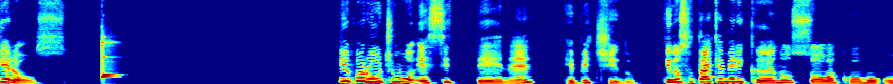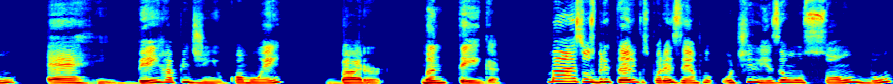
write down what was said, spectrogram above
skittles. E por último, esse T, né? Repetido, que no sotaque americano soa como um R, bem rapidinho, como em butter, manteiga. Mas os britânicos, por exemplo, utilizam o som do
